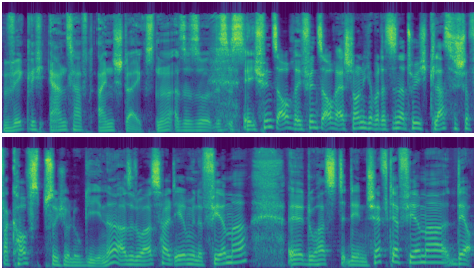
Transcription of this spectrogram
wirklich ernsthaft einsteigst. Ne? Also so, das ist Ich finde es auch, ich finde es auch erstaunlich, aber das ist natürlich klassische Verkaufspsychologie. Ne? Also du hast halt irgendwie eine Firma, äh, du hast den Chef der Firma, der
